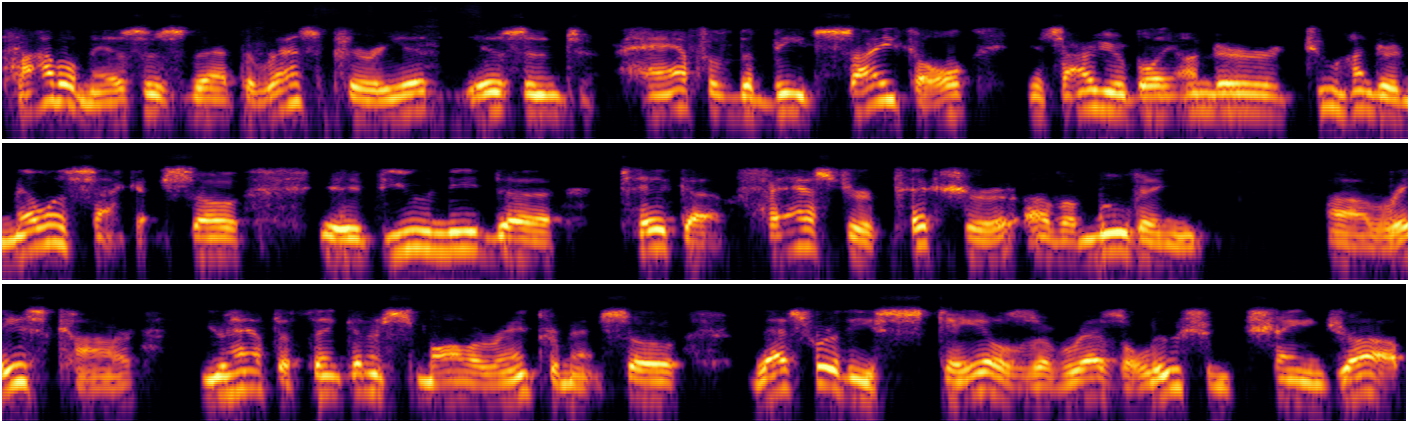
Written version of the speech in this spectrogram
problem is is that the rest period isn't half of the beat cycle it's arguably under 200 milliseconds so if you need to take a faster picture of a moving uh, race car you have to think in a smaller increment so that's where these scales of resolution change up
